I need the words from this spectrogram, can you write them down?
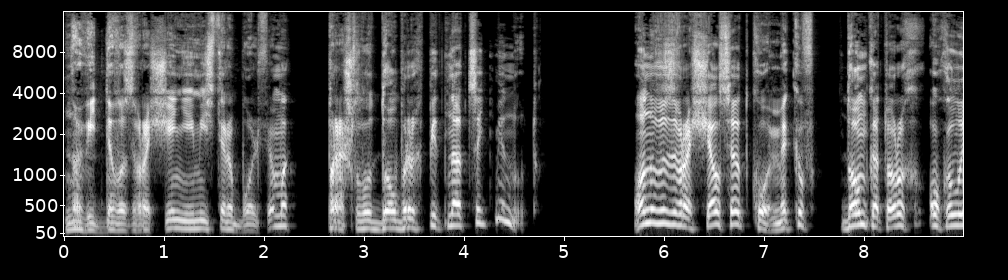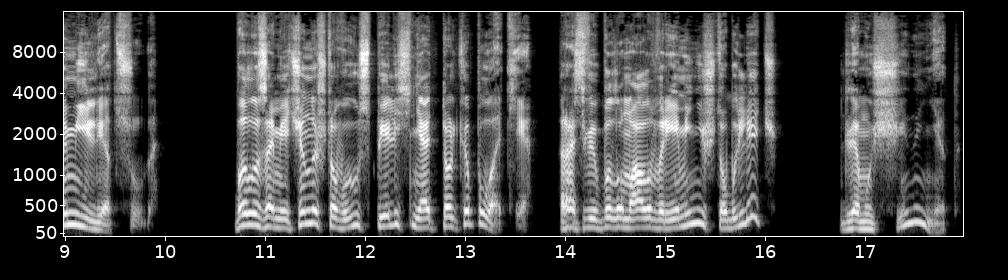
Но ведь до возвращения мистера Больфема прошло добрых пятнадцать минут. Он возвращался от комиков, дом которых около мили отсюда. Было замечено, что вы успели снять только платье. Разве было мало времени, чтобы лечь? Для мужчины нет.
